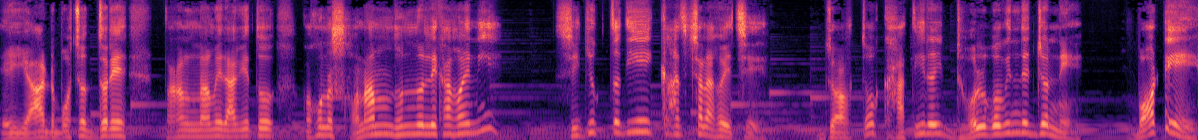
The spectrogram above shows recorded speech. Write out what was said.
এই আট বছর ধরে তাঁর নামের আগে তো কখনো স্বনামধন্য লেখা হয়নি? শ্রীযুক্ত দিয়েই কাজ ছাড়া হয়েছে। যত খাতির ওই ঢোল গোবিন্দের জন্যে, বটে।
